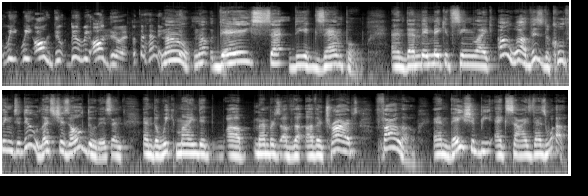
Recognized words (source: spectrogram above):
we we all do, dude. We all do it. What the heck? No, no, they set the example. And then they make it seem like, oh well, this is the cool thing to do. Let's just all do this, and and the weak-minded uh, members of the other tribes follow, and they should be excised as well.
